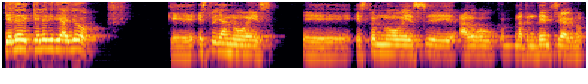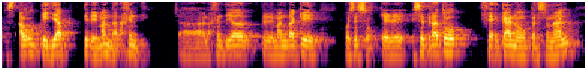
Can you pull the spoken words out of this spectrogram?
¿qué le, ¿qué le diría yo? Que esto ya no es, eh, esto no es eh, algo, una tendencia, es algo que ya te demanda la gente. O sea, la gente ya te demanda que, pues eso, que ese trato cercano, personal,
